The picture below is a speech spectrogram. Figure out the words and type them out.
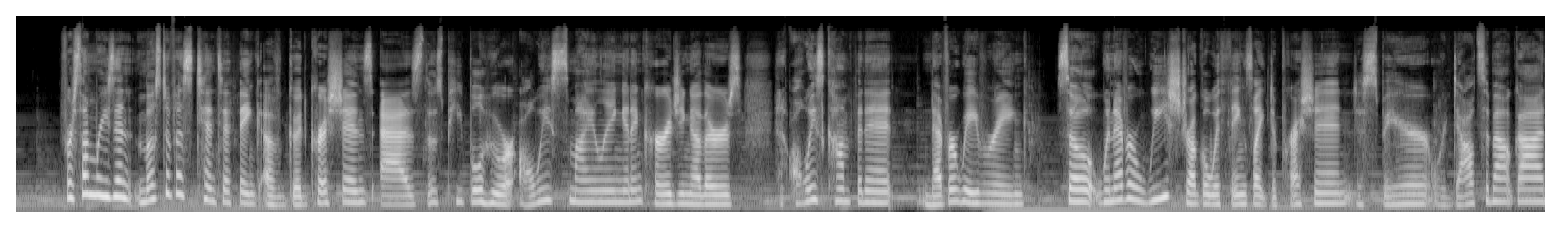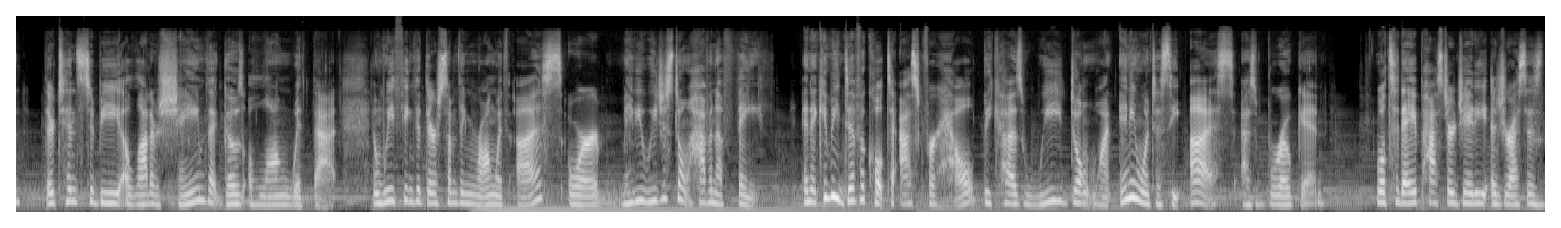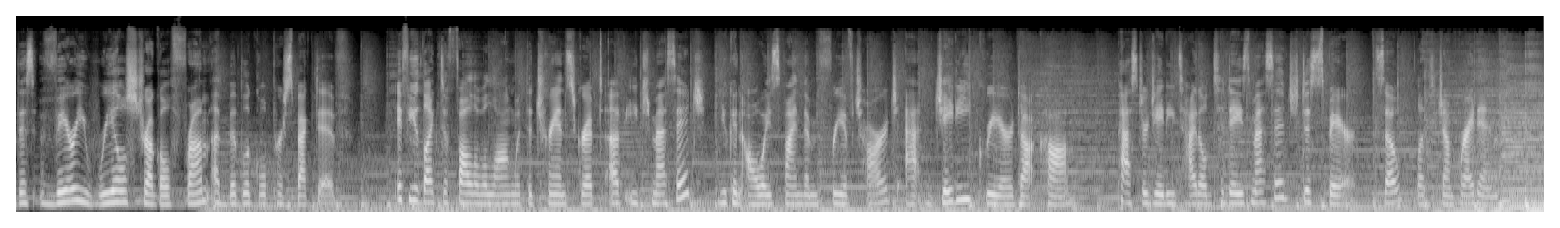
For some reason, most of us tend to think of good Christians as those people who are always smiling and encouraging others and always confident, never wavering. So, whenever we struggle with things like depression, despair, or doubts about God, there tends to be a lot of shame that goes along with that. And we think that there's something wrong with us, or maybe we just don't have enough faith. And it can be difficult to ask for help because we don't want anyone to see us as broken. Well, today, Pastor JD addresses this very real struggle from a biblical perspective. If you'd like to follow along with the transcript of each message, you can always find them free of charge at jdgreear.com. Pastor JD titled today's message Despair. So let's jump right in.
